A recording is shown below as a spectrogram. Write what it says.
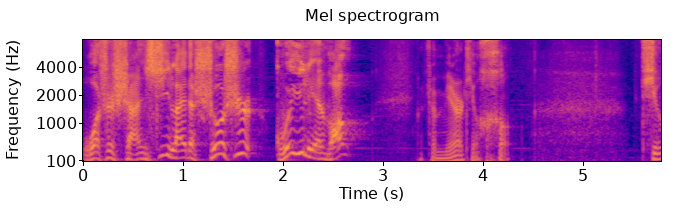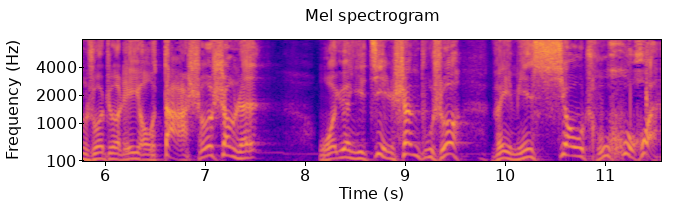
我是陕西来的蛇师鬼脸王，这名儿挺横。听说这里有大蛇伤人，我愿意进山捕蛇，为民消除祸患。”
